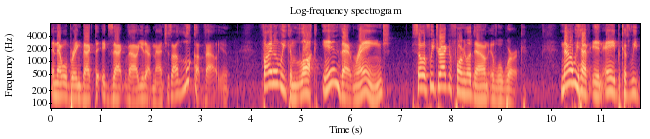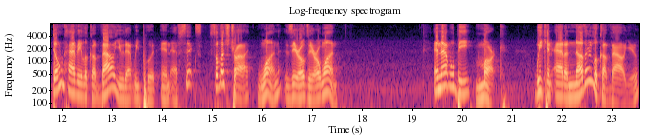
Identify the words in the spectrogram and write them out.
And that will bring back the exact value that matches our lookup value. Finally, we can lock in that range. So if we drag the formula down, it will work. Now we have NA because we don't have a lookup value that we put in F6. So let's try 1001 and that will be mark. We can add another lookup value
